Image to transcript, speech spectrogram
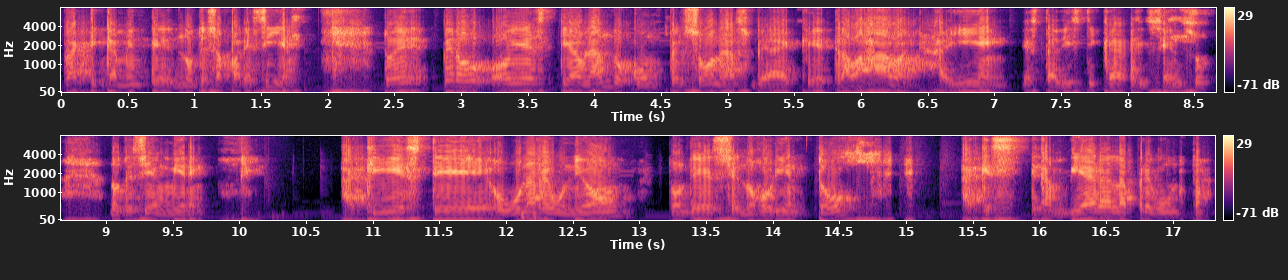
prácticamente nos desaparecían? Entonces, pero hoy estoy hablando con personas que trabajaban ahí en estadísticas y censo, nos decían, miren, aquí este, hubo una reunión donde se nos orientó a que se cambiara la pregunta,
